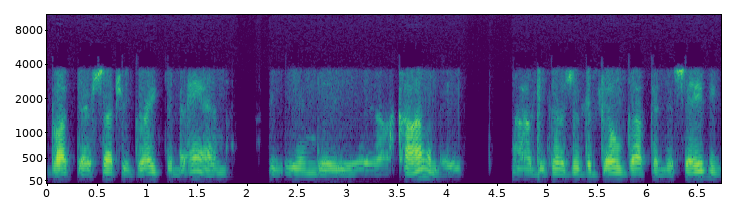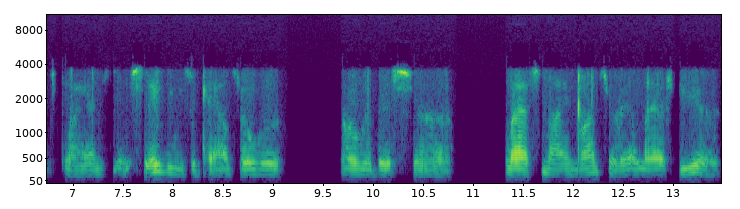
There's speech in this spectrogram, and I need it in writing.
but there's such a great demand in the economy uh, because of the buildup in the savings plans, the savings accounts over over this uh, last nine months or last year.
